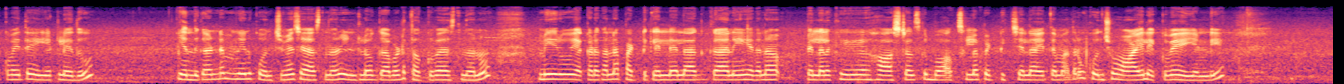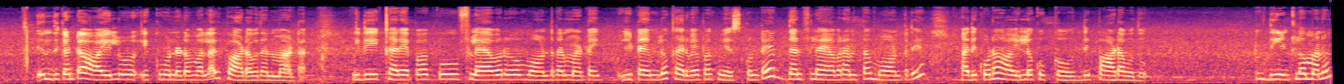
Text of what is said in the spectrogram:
ఎక్కువైతే వేయట్లేదు. ఎందుకంటే నేను కొంచెమే చేస్తున్నాను ఇంట్లో కాబట్టి తక్కువ వేస్తున్నాను. మీరు ఎక్కడికన్నా పట్టుకెళ్ళేలాగా కానీ ఏదైనా పిల్లలకి హాస్టల్స్కి బాక్స్లో పెట్టించేలా అయితే మాత్రం కొంచెం ఆయిల్ ఎక్కువే వేయండి. ఎందుకంటే ఆయిల్ ఎక్కువ ఉండడం వల్ల అది పాడవదనమాట. ఇది కరివేపాకు ఫ్లేవర్ బాగుంటుంది అనమాట ఈ టైంలో కరివేపాకు వేసుకుంటే దాని ఫ్లేవర్ అంతా బాగుంటుంది. అది కూడా ఆయిల్లో కుక్ అవుద్ది పాడవదు. దీంట్లో మనం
